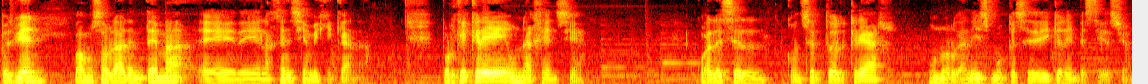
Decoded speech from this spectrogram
Pues bien, vamos a hablar en tema eh, de la agencia mexicana. ¿Por qué creé una agencia? ¿Cuál es el concepto del crear un organismo que se dedique a la investigación?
